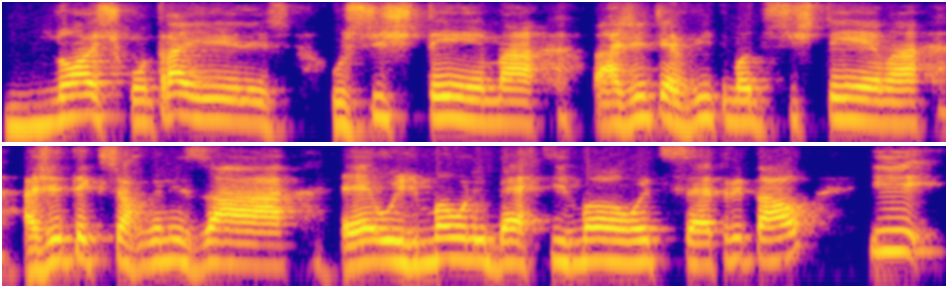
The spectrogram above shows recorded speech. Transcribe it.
nós contra eles, o sistema, a gente é vítima do sistema, a gente tem que se organizar, é o irmão liberta irmão, etc e tal. E,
